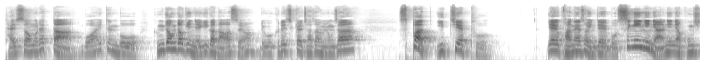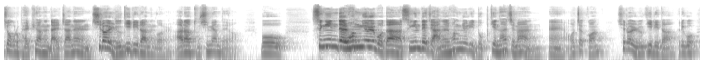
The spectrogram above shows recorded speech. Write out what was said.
달성을 했다. 뭐 하여튼 뭐 긍정적인 얘기가 나왔어요. 그리고 그레이스켈 자산운용사 스팟 ETF에 관해서 이제 뭐 승인이냐 아니냐 공식적으로 발표하는 날짜는 7월 6일이라는 걸 알아두시면 돼요. 뭐 승인될 확률보다 승인되지 않을 확률이 높긴 하지만 예, 어쨌건 7월 6일이다. 그리고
